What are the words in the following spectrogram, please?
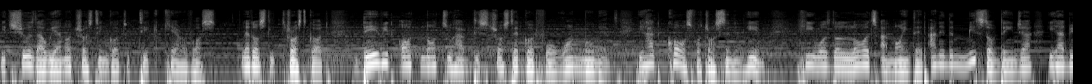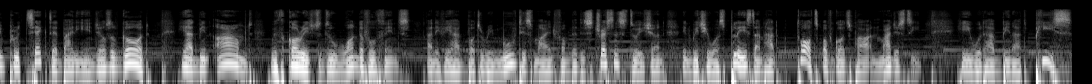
it shows that we are not trusting God to take care of us. Let us trust God. David ought not to have distrusted God for one moment. He had cause for trusting in Him. He was the Lord's anointed, and in the midst of danger, he had been protected by the angels of God. He had been armed with courage to do wonderful things. And if he had but removed his mind from the distressing situation in which he was placed and had thought of God's power and majesty, he would have been at peace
